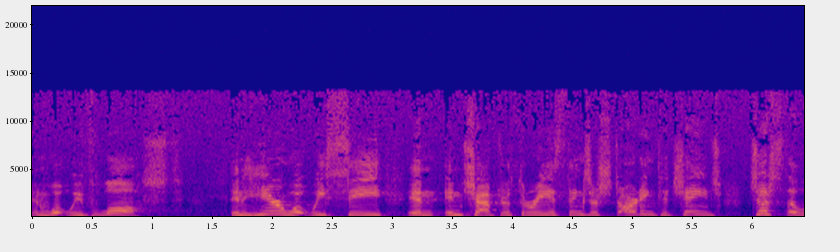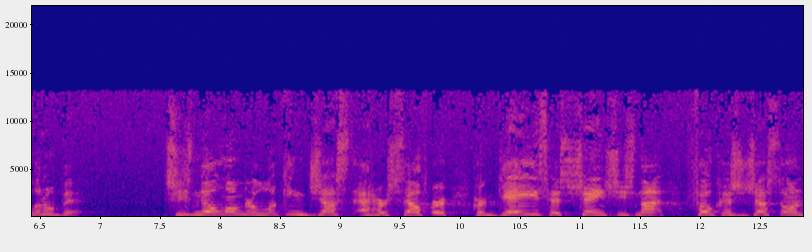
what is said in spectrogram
and what we've lost. And here, what we see in, in chapter 3 is things are starting to change just a little bit. She's no longer looking just at herself. Her, her gaze has changed. She's not focused just on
